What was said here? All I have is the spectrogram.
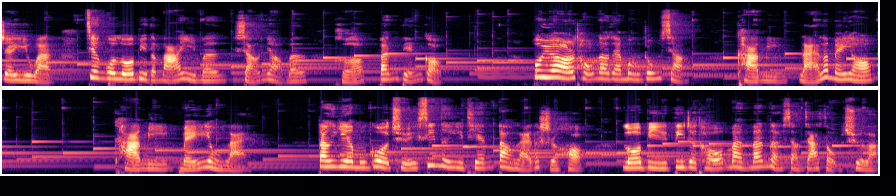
这一晚，见过罗比的蚂蚁们、小鸟们和斑点狗，不约而同地在梦中想：卡米来了没有？卡米没有来。当夜幕过去，新的一天到来的时候，罗比低着头，慢慢的向家走去了。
